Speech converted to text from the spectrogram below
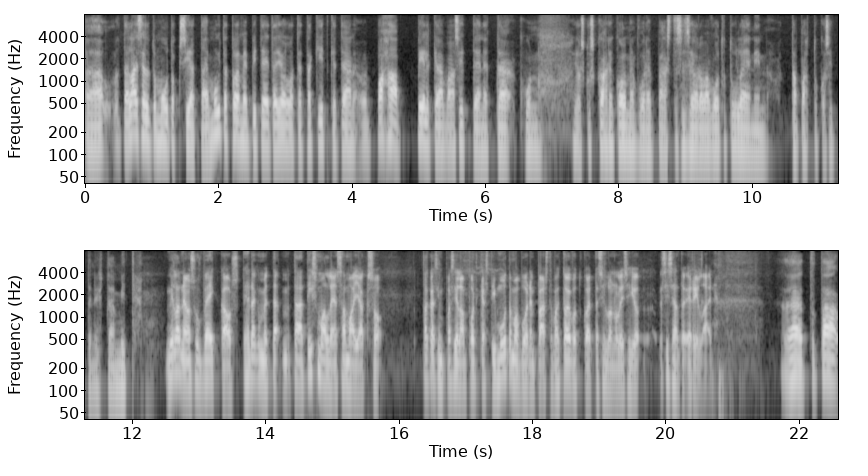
uh, tai lainsäädäntömuutoksia tai muita toimenpiteitä, joilla tätä kitketään. Paha pelkään vaan sitten, että kun joskus kahden, kolmen vuoden päästä se seuraava vuoto tulee, niin tapahtuuko sitten yhtään mitään? Millainen on sun veikkaus? Tehdäänkö me tämä tismalleen sama jakso takaisin Pasilan podcastiin muutaman vuoden päästä vai toivotko, että silloin olisi jo sisältö erilainen? Ää, tota,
